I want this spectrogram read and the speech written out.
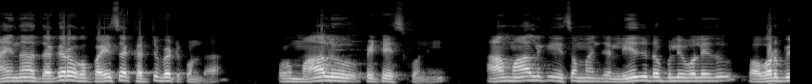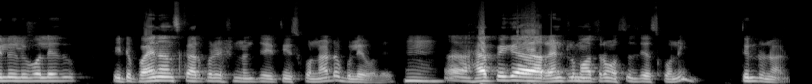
ఆయన దగ్గర ఒక పైసా ఖర్చు పెట్టకుండా ఒక మాలు పెట్టేసుకొని ఆ మాల్కి సంబంధించిన లీజు డబ్బులు ఇవ్వలేదు పవర్ బిల్లులు ఇవ్వలేదు ఇటు ఫైనాన్స్ కార్పొరేషన్ నుంచి తీసుకున్న డబ్బులు ఇవ్వలేదు. హ్యాపీగా రెంట్లు మాత్రం వసూలు చేసుకొని తింటున్నాడు.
